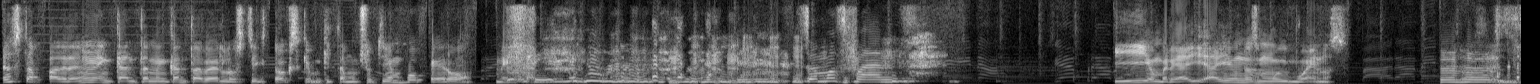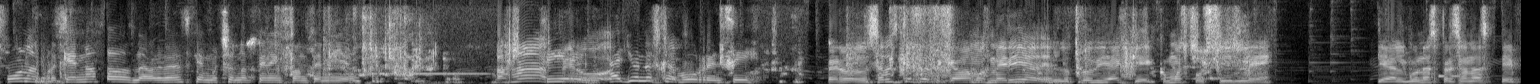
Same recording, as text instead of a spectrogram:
Eso está padre. A mí me encanta, me encanta ver los TikToks, que me quita mucho tiempo, pero me encanta. Somos fans. Y hombre, hay, hay unos muy buenos. Uno, porque no todos, la verdad es que muchos no tienen contenido. Ajá, pero. Hay unos que aburren, sí. Pero, ¿sabes qué platicábamos, Mary, el otro día? Que cómo es posible que algunas personas que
